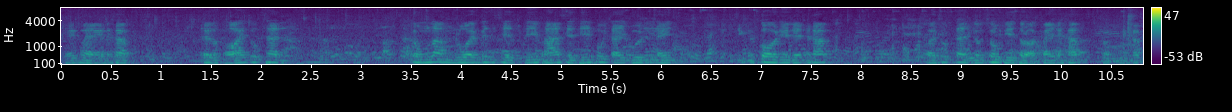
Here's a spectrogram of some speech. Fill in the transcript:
แข็งแรงนะครับแล้วก็ขอให้ทุกท่าน จงร่ำรวยเป็นเศรษฐีมหาเศรษฐีผู้ใจบุญในสิงคโปร์นี่เลยนะครับ ขอให้ทุกท่านจงโชคดีตลอดไปนะครับ ขอบคุณครับ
